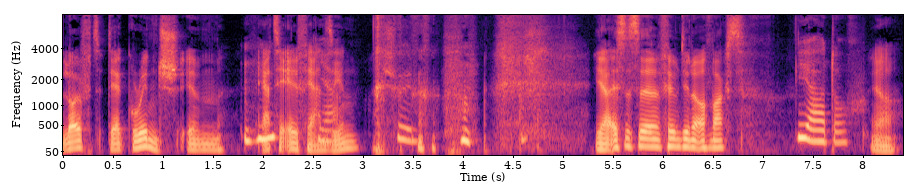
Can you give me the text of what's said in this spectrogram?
läuft der Grinch im mhm. RTL-Fernsehen. Ja, schön. ja, ist es äh, ein Film, den du auch magst? Ja, doch. Ja.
